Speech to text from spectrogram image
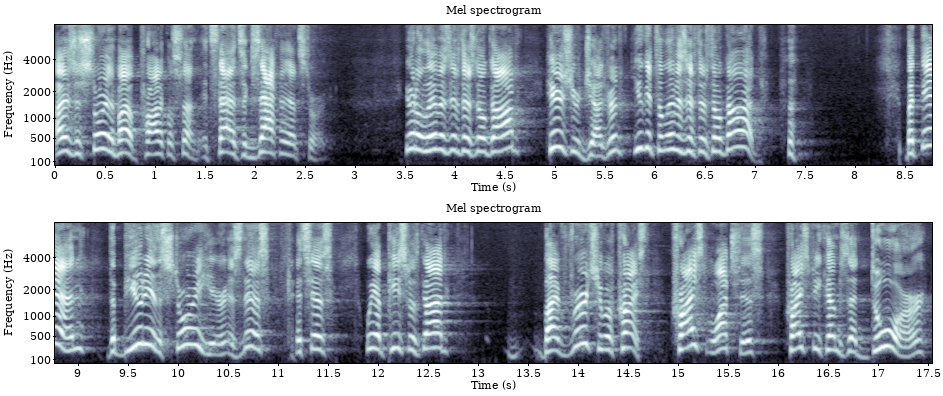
There's a story in the Bible, prodigal son. It's, that, it's exactly that story. You want to live as if there's no God? Here's your judgment. You get to live as if there's no God. but then the beauty of the story here is this it says, we have peace with God by virtue of Christ. Christ, watch this, Christ becomes the door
